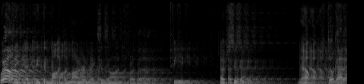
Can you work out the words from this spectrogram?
Well, I think, I think the, mo the monitor mix is on for the feed. Oh, Stu got it. Nope, nope, still got it.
